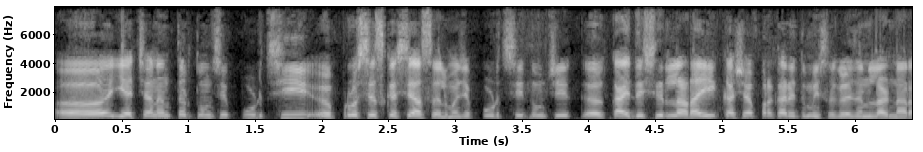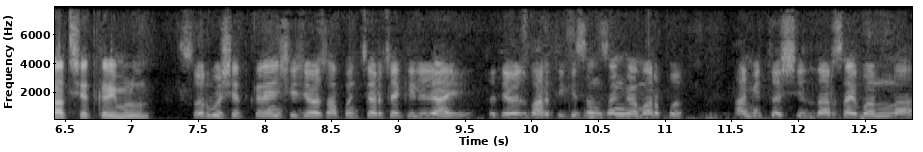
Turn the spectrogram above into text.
अ, याच्यानंतर तुमची पुढची प्रोसेस कशी असेल? म्हणजे पुढची तुमची अ, कायदेशीर लढाई कशा प्रकारे तुम्ही सगळेजण लढणार आहात शेतकरी मिळून? सर्व शेतकऱ्यांशी ज्यावेळेस आपण चर्चा केलेली आहे तर त्यावेळेस भारतीय किसान संघामार्फत आम्ही तहसीलदार साहेबांना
